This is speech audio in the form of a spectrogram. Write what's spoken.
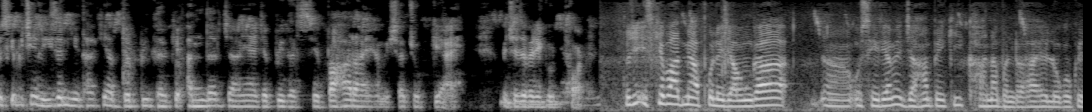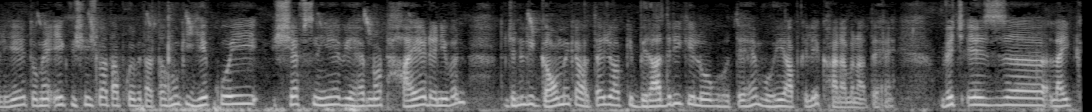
तो इसके पीछे रीज़न ये था कि आप जब भी घर के अंदर जाएँ या जब भी घर से बाहर आए, हमेशा झुक के आए which is a very good thought तो जी, इसके बाद मैं आपको ले जाऊँगा उस एरिया में जहाँ पे कि खाना बन रहा है लोगों के लिए। तो मैं एक विशेष बात आपको बताता हूँ कि ये कोई शेफ्स नहीं है we have not hired any तो जनरली गाँव में क्या होता है, जो आपकी बिरादरी के लोग होते हैं वही आपके लिए खाना बनाते हैं। विच इज़ लाइक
